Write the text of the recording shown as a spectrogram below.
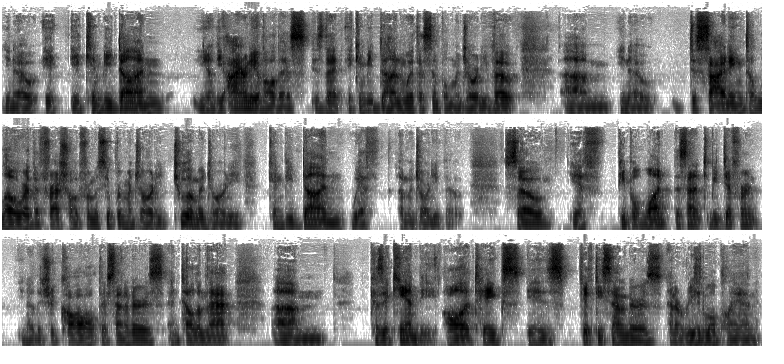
You know, it, it can be done. You know, the irony of all this is that it can be done with a simple majority vote. Um, you know, deciding to lower the threshold from a supermajority to a majority can be done with a majority vote. So if people want the Senate to be different, you know, they should call their senators and tell them that. Um, because it can be. All it takes is 50 senators and a reasonable plan,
